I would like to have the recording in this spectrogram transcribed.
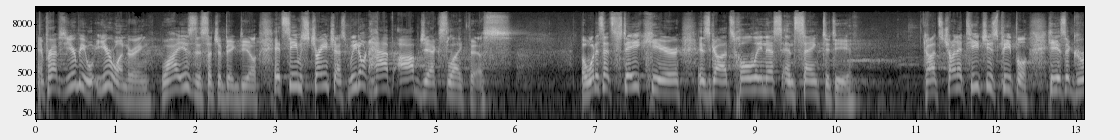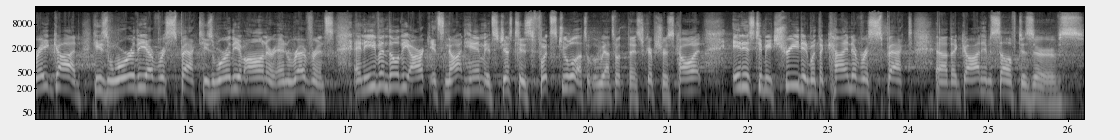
And perhaps you're, you're wondering, why is this such a big deal? It seems strange to us. We don't have objects like this. But what is at stake here is God's holiness and sanctity. God's trying to teach his people. He is a great God. He's worthy of respect. He's worthy of honor and reverence. And even though the ark, it's not him, it's just his footstool, that's what, that's what the scriptures call it, it is to be treated with the kind of respect uh, that God himself deserves.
